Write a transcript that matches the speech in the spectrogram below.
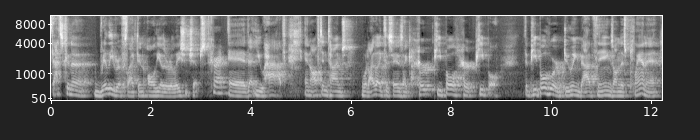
that's going to really reflect in all the other relationships correct. uh, that you have. And oftentimes what i like to say is like hurt people hurt people. The people who are doing bad things on this planet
